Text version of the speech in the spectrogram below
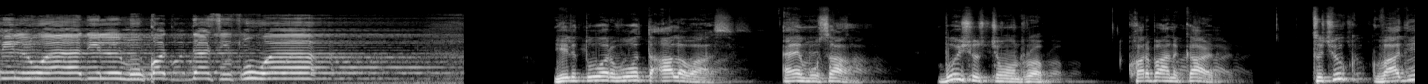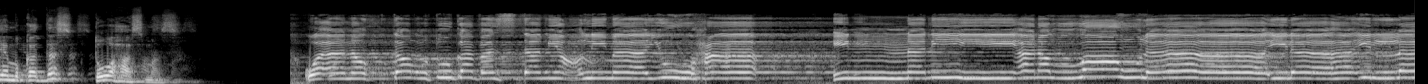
بالوادي المقدس طوى۔ ییٚلہِ تور ووت آلواس اے موسا بٕے چھُس چون کھۄربانہٕ کڑ ژٕ چھُکھ وادی مقدس توہس منٛز وأنا اخترتك فاستمع لما يوحى. إنني أنا الله لا إله إلا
